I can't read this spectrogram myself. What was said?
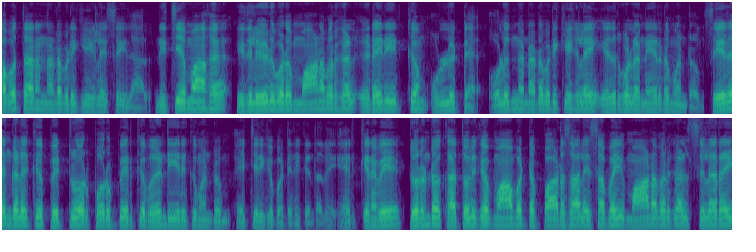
ஆபத்தான நடவடிக்கைகளை செய்தால் நிச்சயமாக இதில் ஈடுபடும் மாணவர்கள் இடைநீக்கம் உள்ளிட்ட ஒழுங்கு நடவடிக்கைகளை எதிர்கொள்ள நேரிடும் என்றும் சேதங்களுக்கு பெற்றோர் பொறுப்பேற்க வேண்டியிருக்கும் என்றும் எச்சரிக்கப்பட்டிருக்கின்றது. ஏற்கனவே டொரண்டோ கத்தோலிக்க மாவட்ட பாடசாலை சபை மாணவர்கள் சிலரை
